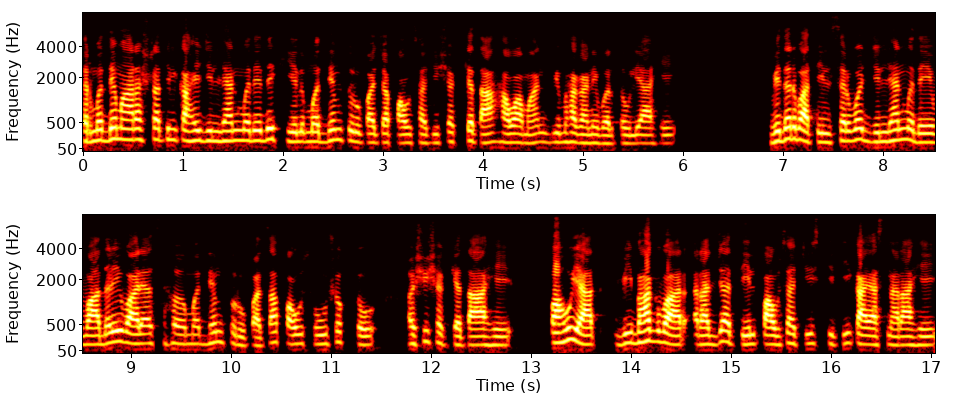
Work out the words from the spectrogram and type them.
तर मध्य महाराष्ट्रातील काही जिल्ह्यांमध्ये देखील मध्यम स्वरूपाच्या पावसाची शक्यता हवामान विभागाने वर्तवली आहे. विदर्भातील सर्वच जिल्ह्यांमध्ये वादळी वाऱ्यासह मध्यम स्वरूपाचा पाऊस होऊ शकतो अशी शक्यता आहे. पाहुयात विभागवार राज्यातील पावसाची स्थिती काय असणार आहे?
